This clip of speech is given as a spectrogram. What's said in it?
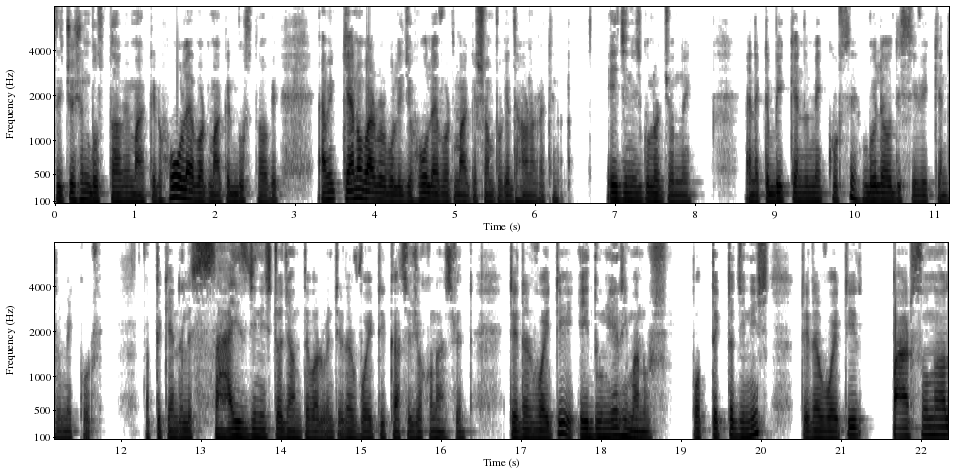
সিচুয়েশন বুঝতে হবে মার্কেট হোল অ্যাবাউট মার্কেট বুঝতে হবে। আমি কেন বারবার বলি যে হোল অ্যাবাউট মার্কেট সম্পর্কে ধারণা রাখেন এই জিনিসগুলোর জন্যই। অ্যান্ড একটা বিগ ক্যান্ডেল মেক করছে, বলেও দিচ্ছি বিগ ক্যান্ডেল মেক করবে। আপনি ক্যান্ডেলের সাইজ জিনিসটাও জানতে পারবেন ট্রেডার ওয়াইটির কাছে যখন আসবেন। ট্রেডার ওয়াইটি এই দুনিয়ারই মানুষ। প্রত্যেকটা জিনিস ট্রেডার ওয়াইটির পার্সোনাল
